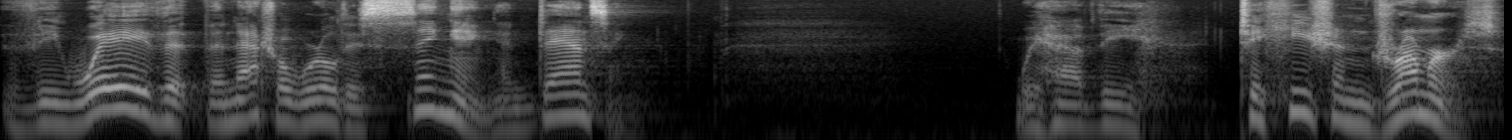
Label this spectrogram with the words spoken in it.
the way that the natural world is singing and dancing. We have the Tahitian drummers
